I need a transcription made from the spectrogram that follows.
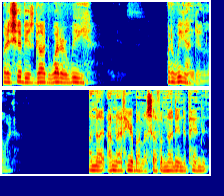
What it should be is God, what are we? What are we going to do, Lord? I'm not, I'm not here by myself. I'm not independent.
